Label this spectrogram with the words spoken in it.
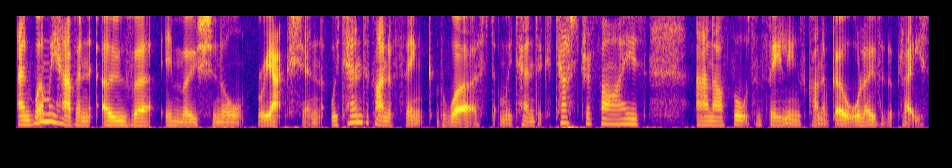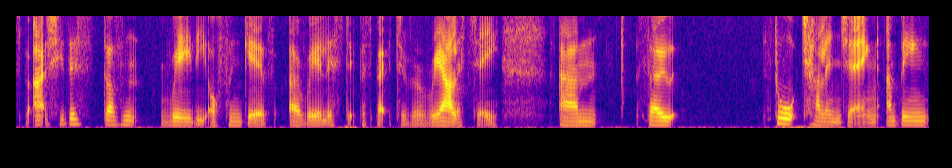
and when we have an over emotional reaction, we tend to kind of think the worst and we tend to catastrophize and our thoughts and feelings kind of go all over the place. But actually, this doesn't really often give a realistic perspective of reality. Um, so, thought challenging and being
